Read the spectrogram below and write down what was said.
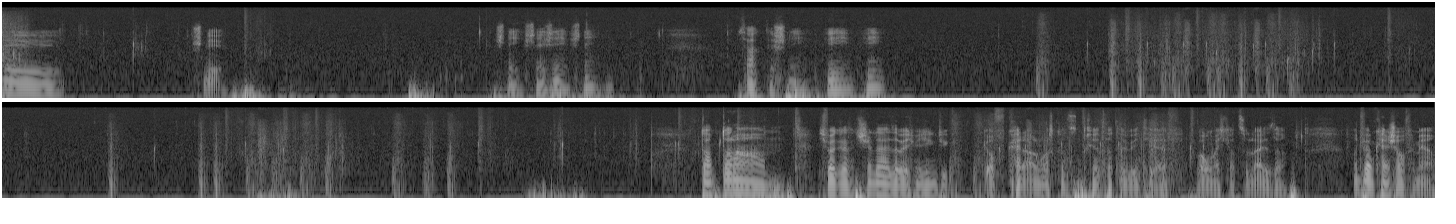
Schnee. Schnee. Schnee, Schnee, Schnee, Schnee. Sagte Schnee. He, he. Dam, dam. Ich war gerade schnell leise, weil ich mich irgendwie auf keine Ahnung was konzentriert hatte, WTF. Warum war ich gerade so leise? Und wir haben keine Schaufel mehr.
